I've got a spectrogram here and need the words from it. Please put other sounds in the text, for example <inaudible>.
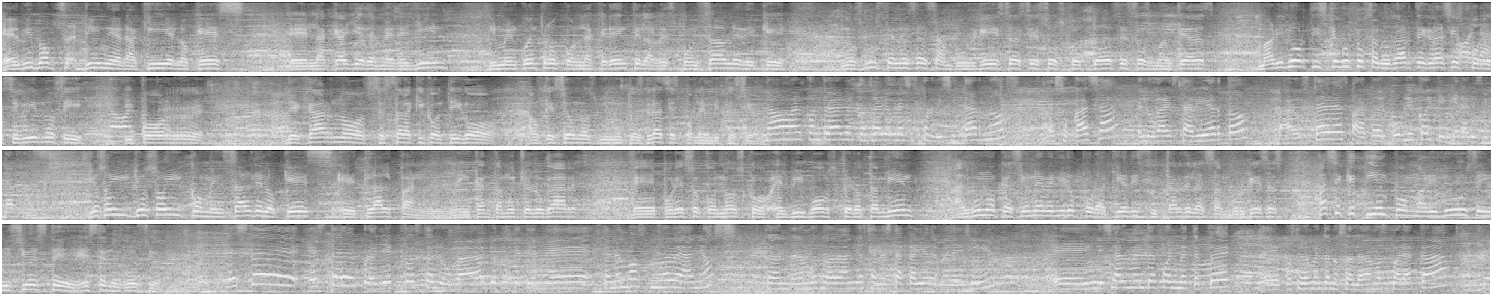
El Bebop's Dinner aquí en lo que es eh, la calle de Medellín y me encuentro con la gerente, la responsable de que nos gusten esas hamburguesas, esos hot dogs, esas malteadas. Marilu Ortiz, qué gusto saludarte, gracias por recibirnos y, No, y al por dejarnos estar aquí contigo, aunque sea unos minutos. Gracias por la invitación. No, al contrario, al contrario, gracias por visitarnos. Es su casa, el lugar está abierto para ustedes, para todo el público y quien quiera visitarnos. Yo soy, yo soy comensal de lo que es eh, Tlalpan, me encanta mucho el lugar, eh, por eso conozco el Bebop's, pero también alguna ocasión he venido por aquí a disfrutar de las hamburguesas. ¿Hace qué tiempo, Marilú, se inició este, este negocio? Este, este proyecto, este lugar, yo creo que tiene, tenemos nueve años, tenemos nueve años en esta calle de Medellín. Eh, inicialmente fue en Metepec, eh, posteriormente nos trasladamos para acá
